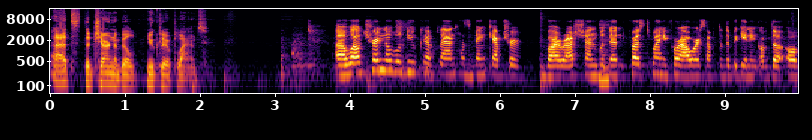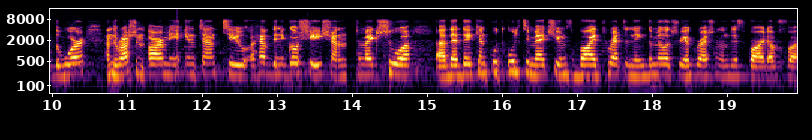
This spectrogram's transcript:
at the Chernobyl nuclear plant? well, Chernobyl nuclear plant has been captured by Russia within the first 24 hours after the beginning of the of the war, and the Russian army intend to have the negotiation to make sure uh, that they can put ultimatums by threatening the military aggression on this part of uh,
